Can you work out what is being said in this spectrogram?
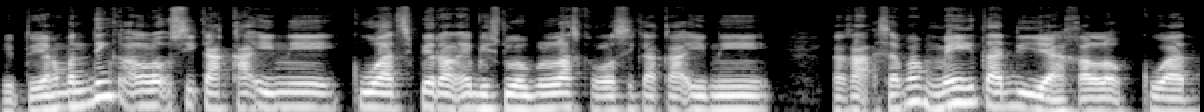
Gitu. Yang penting kalau si kakak ini kuat spiral ebis 12 kalau si kakak ini kakak siapa? Mei tadi ya kalau kuat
